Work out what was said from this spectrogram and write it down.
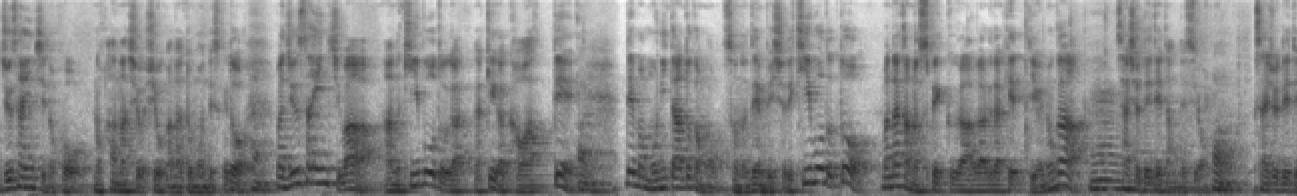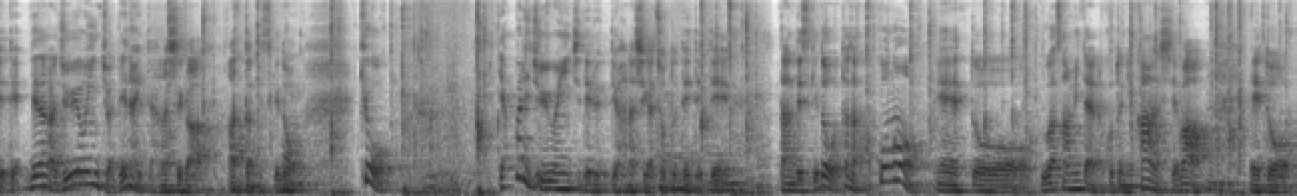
13インチの方の話をしようかなと思うんですけど、はい。まあ、13インチはあのキーボードがだけが変わって、はい。でまあ、モニターとかもその全部一緒でキーボードと、まあ、中のスペックが上がるだけっていうのがうん。最初出てたんですよ、はい。は最初出てて。でだから14インチは出ないって話があったんですけど、はい。今日やっぱり14インチ出るっていう話がちょっと出ててたんですけどただここの、えー、と噂みたいなことに関しては、えっ、と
